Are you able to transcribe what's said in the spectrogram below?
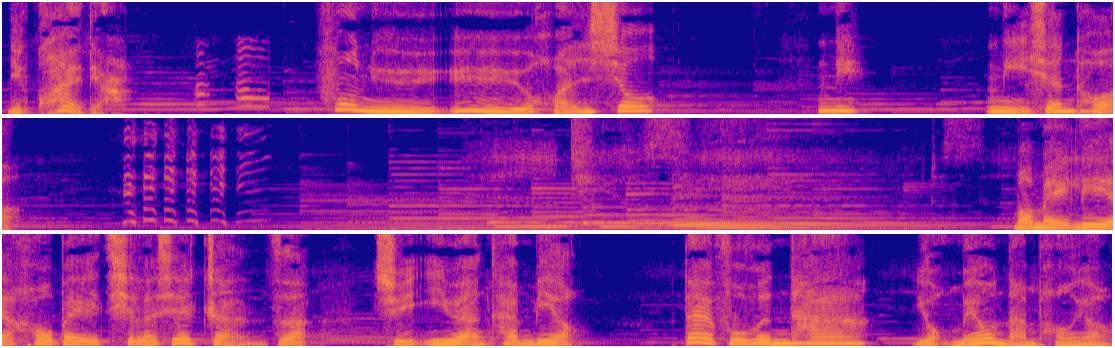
你快点儿。妇女欲语还休，你，你先脱。王美丽后背起了些疹子，去医院看病。大夫问她有没有男朋友，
